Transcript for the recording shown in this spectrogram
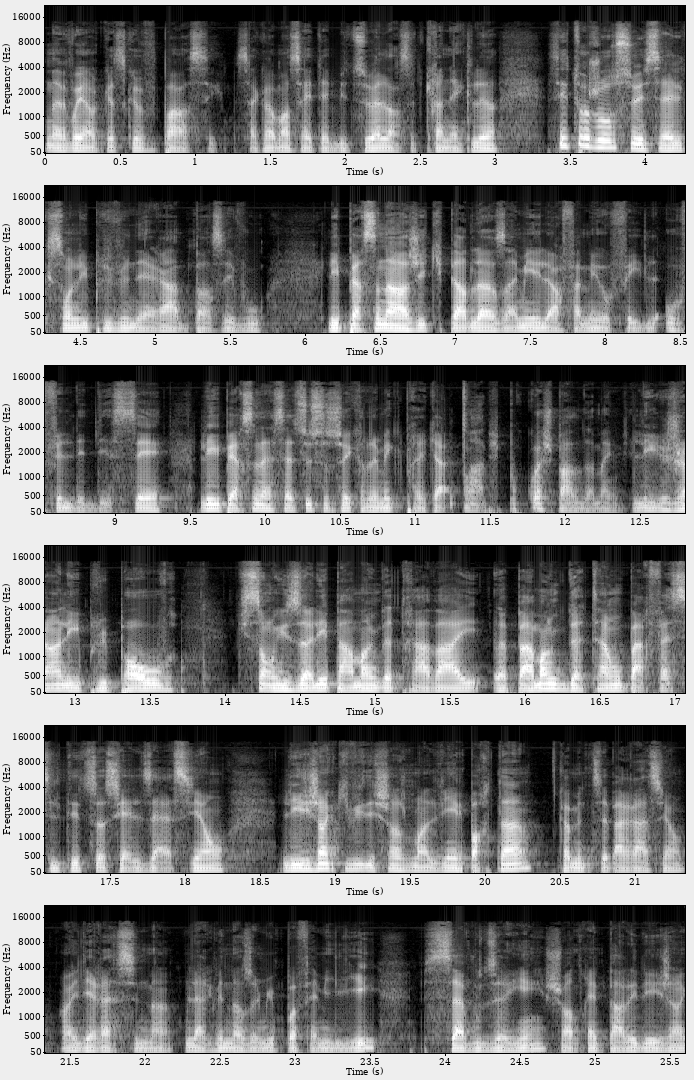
Mais voyons, qu'est-ce que vous pensez? Ça commence à être habituel dans cette chronique-là. C'est toujours ceux et celles qui sont les plus vulnérables, pensez-vous. Les personnes âgées qui perdent leurs amis et leurs familles au fil, au fil des décès, les personnes à statut socio-économique précaire. Ah, puis pourquoi je parle de même? Les gens les plus pauvres qui sont isolés par manque de travail, euh, par manque de temps ou par facilité de socialisation, les gens qui vivent des changements de vie importants, comme une séparation, un déracinement, l'arrivée dans un milieu pas familier. si ça vous dit rien, je suis en train de parler des gens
